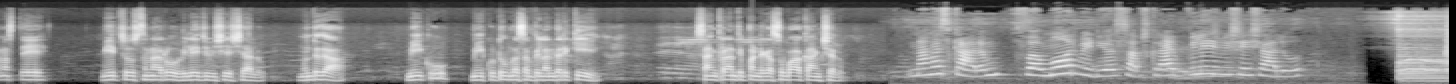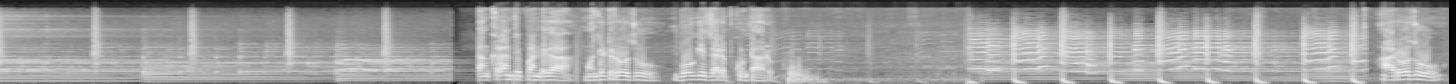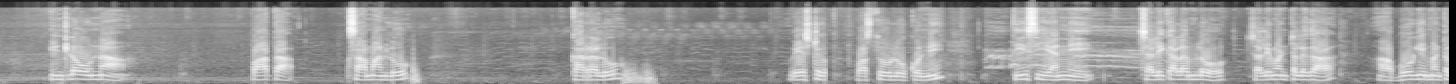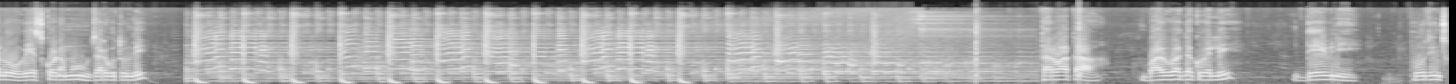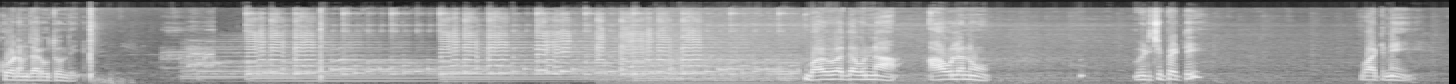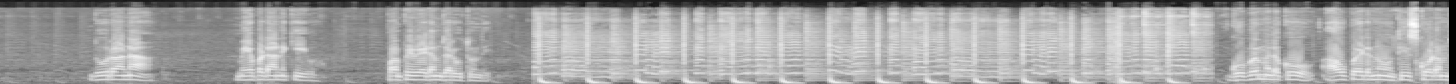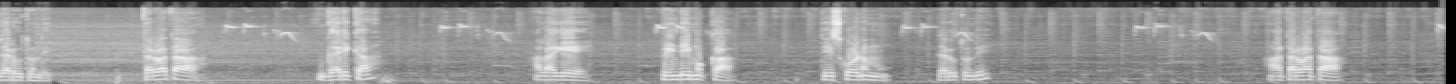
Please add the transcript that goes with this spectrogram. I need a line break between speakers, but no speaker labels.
నమస్తే. మీరు చూస్తున్నారు విలేజ్ విశేషాలు. ముందుగా మీకు మీ కుటుంబ సభ్యులందరికీ సంక్రాంతి పండుగ శుభాకాంక్షలు.
నమస్కారం. For more videos subscribe village విశేషాలు.
సంక్రాంతి పండుగ మొదటి రోజు భోగి జరుపుకుంటారు. ఆ రోజు ఇంట్లో ఉన్న పాత సామాన్లు కర్రలు వేస్ట్ వస్తువులు కొన్ని తీసి అన్ని చలికాలంలో చలిమంటలుగా ఆ భోగి మంటలు వేసుకోవడము జరుగుతుంది. తర్వాత బావి వద్దకు వెళ్ళి దేవిని పూజించుకోవడం జరుగుతుంది. బావి వద్ద ఉన్న ఆవులను విడిచిపెట్టి వాటిని దూరాన మేపడానికి పంపివేయడం జరుగుతుంది. గొబ్బెమ్మలకు ఆవు పేడను తీసుకోవడం జరుగుతుంది. తర్వాత గరిక అలాగే పిండి మొక్క తీసుకోవడం జరుగుతుంది. ఆ తర్వాత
